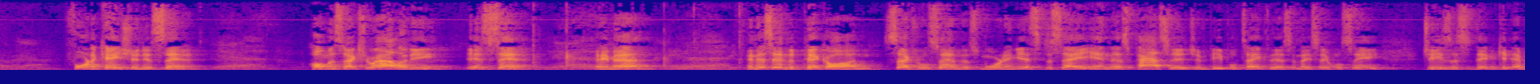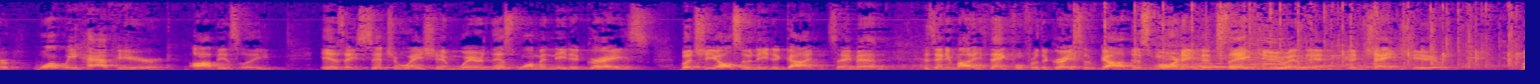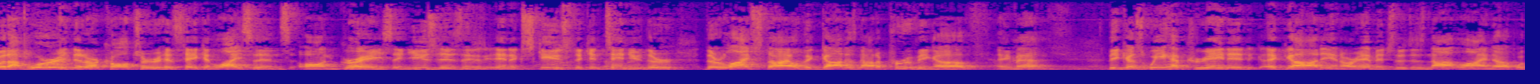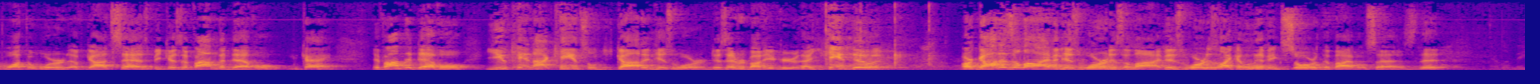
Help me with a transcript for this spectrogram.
Fornication is sin. Homosexuality is sin. Amen? And this isn't to pick on sexual sin this morning. It's to say in this passage, and people take this and they say, well, see, Jesus didn't condemn her. What we have here, obviously, is a situation where this woman needed grace, but she also needed guidance. Amen? Is anybody thankful for the grace of God this morning that saved you and, and, and changed you? But I'm worried that our culture has taken license on grace and used it as an excuse to continue their, their lifestyle that God is not approving of. Amen? Because we have created a God in our image that does not line up with what the Word of God says. Because if I'm the devil, okay, if I'm the devil, you cannot cancel God and His Word. Does everybody agree with that? You can't do it. Our God is alive and His Word is alive. His Word is like a living sword, the Bible says. That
